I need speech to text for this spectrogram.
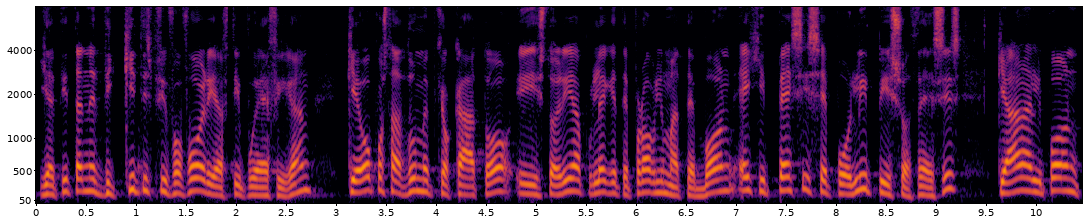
Γιατί ήταν δικοί της ψηφοφόροι αυτοί που έφυγαν και όπως θα δούμε πιο κάτω, η ιστορία που λέγεται πρόβλημα τεμπών έχει πέσει σε πολύ πίσω θέσεις και άρα λοιπόν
